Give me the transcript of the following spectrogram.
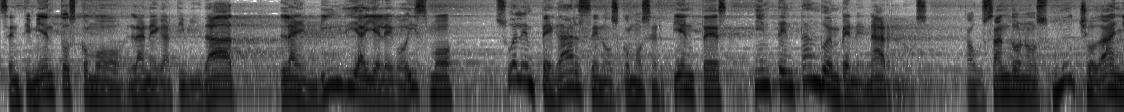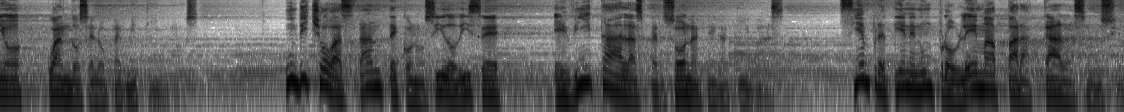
Sentimientos como la negatividad, la envidia y el egoísmo suelen pegársenos como serpientes intentando envenenarnos, causándonos mucho daño cuando se lo permitimos. Un dicho bastante conocido dice, evita a las personas negativas. Siempre tienen un problema para cada solución.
